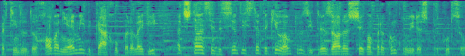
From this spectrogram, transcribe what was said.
partindo de Rovaniemi de carro para Levi, a distância de 170 km e 3 horas chegam para concluir este percurso.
